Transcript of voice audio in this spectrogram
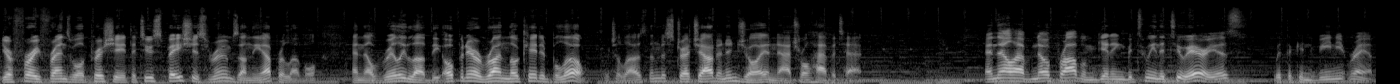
Your furry friends will appreciate the two spacious rooms on the upper level, and they'll really love the open air run located below, which allows them to stretch out and enjoy a natural habitat. And they'll have no problem getting between the two areas with the convenient ramp.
